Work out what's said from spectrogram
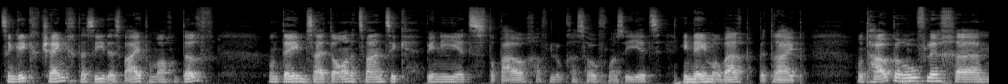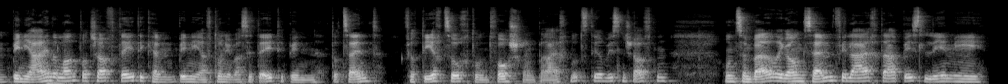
zum Glück geschenkt, dass ich das weitermachen darf. Und eben seit 21 bin ich jetzt der Bauer auf dem Lukas Hofmann, also ich jetzt in dem Erwerb betreibe. Und hauptberuflich ähm, bin ich auch in der Landwirtschaft tätig, ähm, bin ich auf der Universität, ich bin Dozent für Tierzucht und Forscher im Bereich Nutztierwissenschaften. Und zum Werdegang Sam vielleicht auch ein bisschen, ich mich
